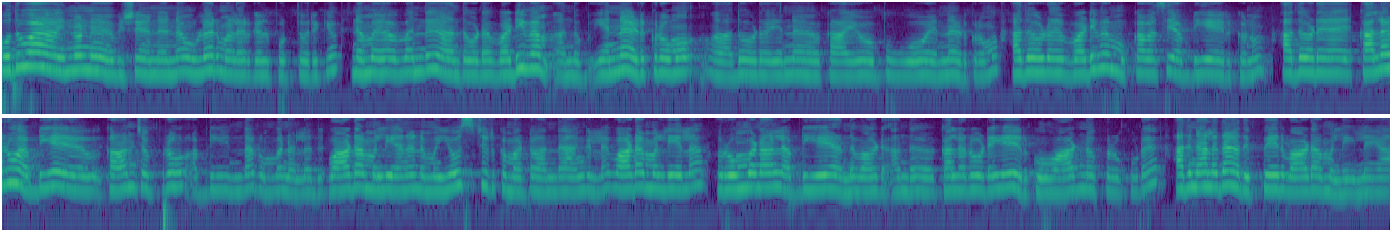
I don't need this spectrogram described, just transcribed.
பொதுவாக இன்னொன்று விஷயம் என்னென்னா உலர் மலர்கள் பொறுத்த வரைக்கும் நம்ம வந்து அதோட வடிவம் அந்த என்ன எடுக்கிறோமோ அதோட என்ன காயோ பூவோ என்ன எடுக்கிறோமோ அதோட வடிவம் முக்கால்வாசி அப்படியே இருக்கணும். அதோட கலரும் அப்படியே காஞ்சப்புறம் அப்படி இருந்தால் ரொம்ப நல்லது. வாடாமல்லி ஆனால் நம்ம யோசிச்சிருக்க மாட்டோம் அந்த ஆங்கிளில் வாடாமல்லியெல்லாம் ரொம்ப நாள் அப்படியே அந்த வாட அந்த கலரோடையே இருக்கும். வாடினப்புறம் கூட. அதனால தான் அது பேர் வாடாமல்லி இல்லையா?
